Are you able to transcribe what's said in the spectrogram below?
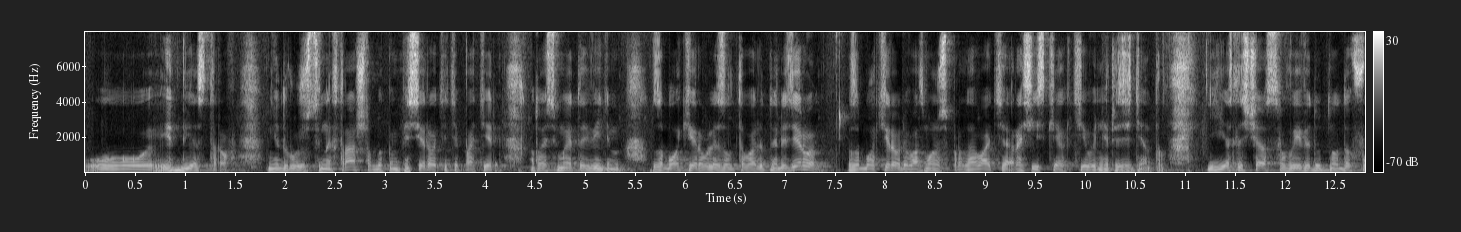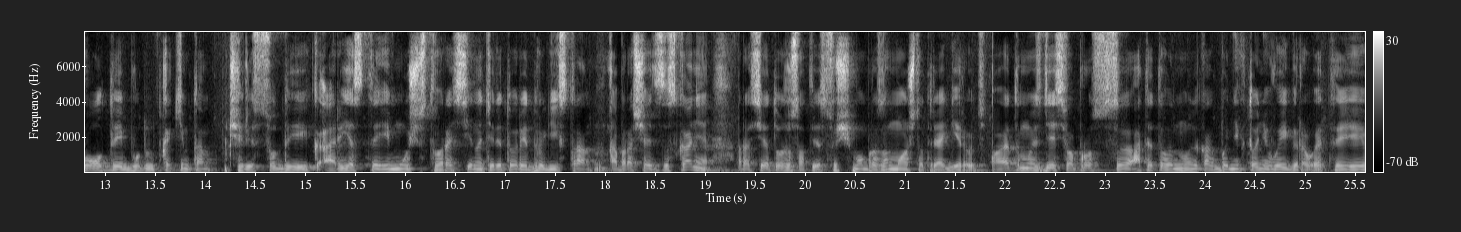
у инвесторов недружественных стран, чтобы компенсировать эти потери. Ну, то есть мы это видим. Заблокировали золотовалютные резервы, заблокировали возможность продавать российские активы нерезидентам. Если сейчас выведут на дефолт и будут каким-то через суды аресты имущества России на территории других стран обращать взыскание, Россия тоже соответствующим образом может отреагировать. Поэтому здесь вопрос от этого ну, как бы никто не выигрывает. И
